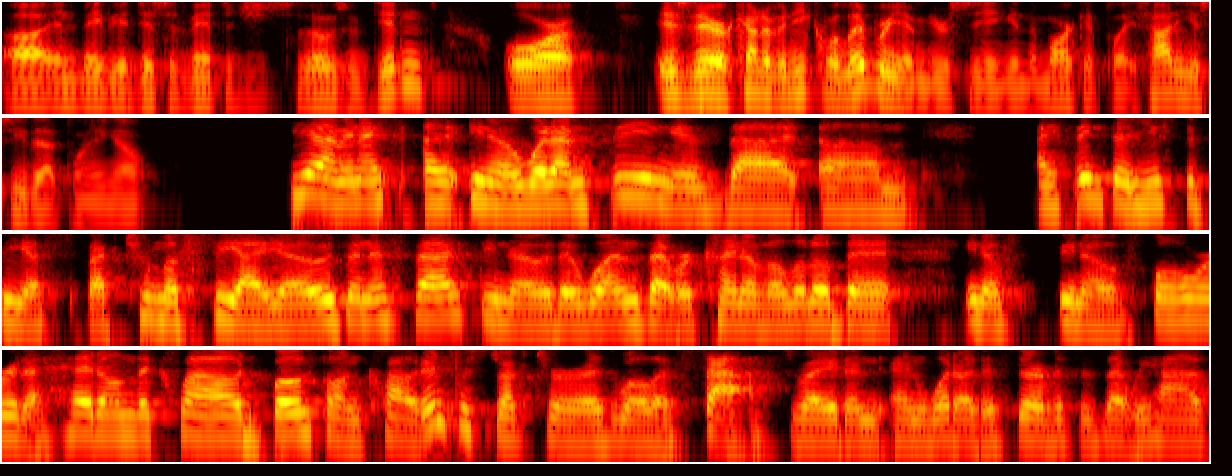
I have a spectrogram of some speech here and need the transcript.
uh, and maybe a disadvantage to those who didn't? Or is there kind of an equilibrium you're seeing in the marketplace? How do you see that playing out? Yeah, I mean, I, uh, you know, what I'm seeing is that um, I think there used to be a spectrum of CIOs in effect, you know, the ones that were kind of a little bit, you know, you know, forward ahead on the cloud, both on cloud infrastructure as well as SaaS, right? And, and what are the services that we have?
